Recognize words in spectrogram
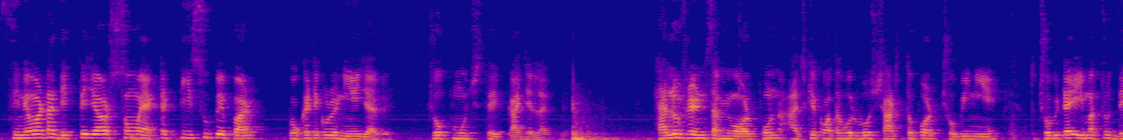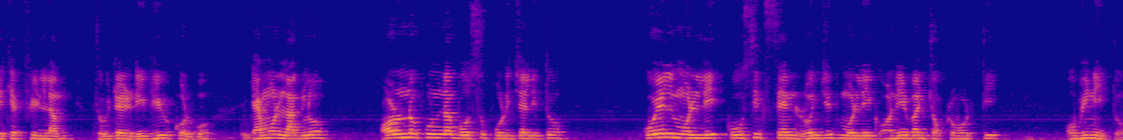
সিনেমাটা দেখতে যাওয়ার সময় একটা টিস্যু পেপার পকেটে করে নিয়ে যাবে। চোখ মুছতে কাজে লাগবে। হ্যালো ফ্রেন্ডস, আমি অর্পণ। আজকে কথা বলব স্বার্থপর ছবি নিয়ে। তো ছবিটা এইমাত্র দেখে ফিরলাম। ছবিটার রিভিউ করব। কেমন লাগল? অর্ণপূর্ণা বসু পরিচালিত। কোয়েল মল্লিক, কৌশিক সেন, রঞ্জিত মল্লিক, অনির্বাণ চক্রবর্তী অভিনীত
